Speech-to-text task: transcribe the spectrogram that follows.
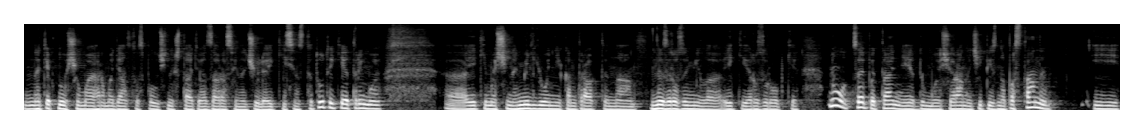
натякнув, що має громадянство Сполучених Штатів, а зараз він очолює якийсь інститут, який отримує е, якимось ще мільйонні контракти на незрозуміло які розробки. Ну, це питання, я думаю, що рано чи пізно постане. І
